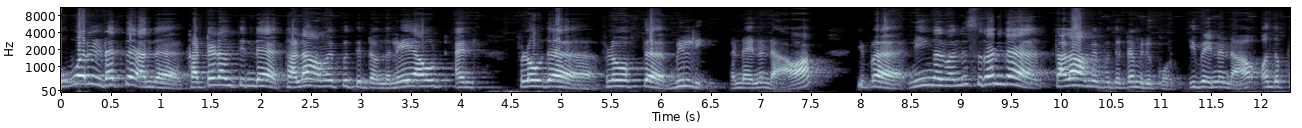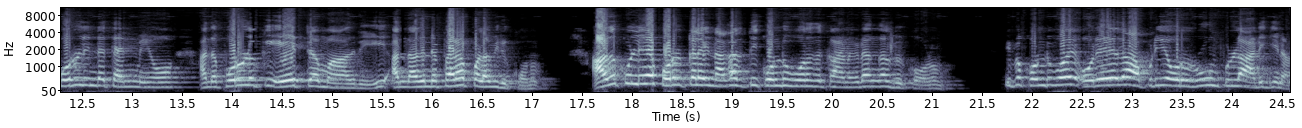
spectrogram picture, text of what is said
ஒவ்வொரு இடத்த அந்த கட்டடத்தின் தள அமைப்பு திட்டம் இந்த layout and flow the flow of the building என்னண்டா? இப்போ நீங்கள் வந்து சிறந்த தள அமைப்பு திட்டம் இருக்கும் இப்போ என்னென்னா அந்த பொருளின் தன்மையோ அந்த பொருளுக்கு ஏற்ற மாதிரி அந்த அதன் பரப்பளவு இருக்கணும். அதுக்குள்ளேயே பொருட்களை நகர்த்தி கொண்டு போகிறதுக்கான இடங்கள் இருக்கணும். இப்போ கொண்டு போய் ஒரேதான் அப்படியே ஒரு ரூம் ஃபுல்லாக அடுக்கினா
